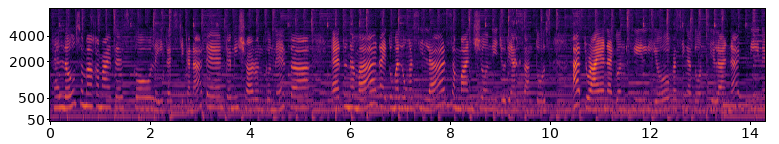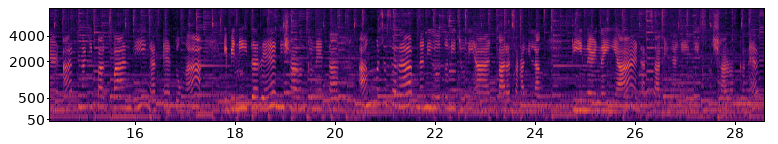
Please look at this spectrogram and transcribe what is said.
Hello sa mga kamarites ko, latest chika natin, kami Sharon Cuneta. Eto naman ay dumalunga sila sa mansion ni Julian Santos at Ryan Agoncillo kasi nga doon sila nag-dinner at nakipag-banding at eto nga, ibinida rin ni Sharon Cuneta ang masasarap na niluto ni Julian para sa kanilang dinner na yan. At sabi nga ni Miss Sharon Cuneta,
